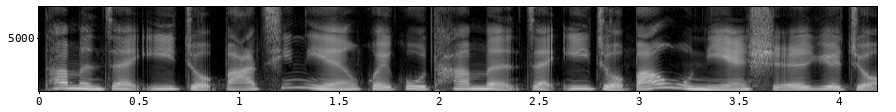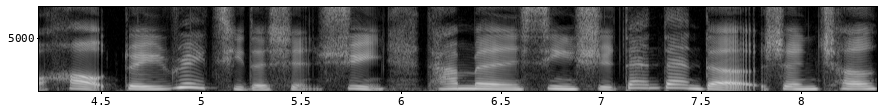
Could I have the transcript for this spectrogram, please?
他们在一九八七年回顾他们在一九八五年十二月九号对瑞奇的审讯，他们信誓旦旦的声称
